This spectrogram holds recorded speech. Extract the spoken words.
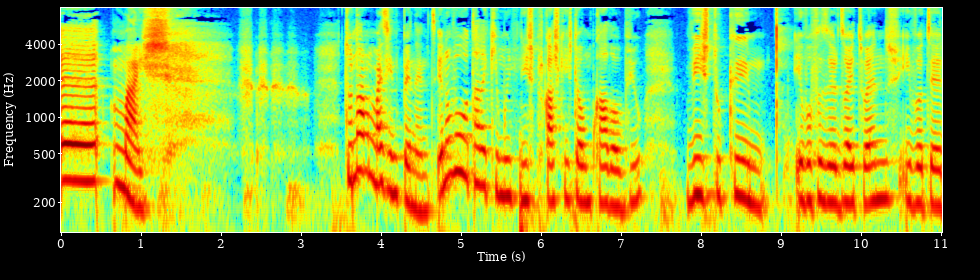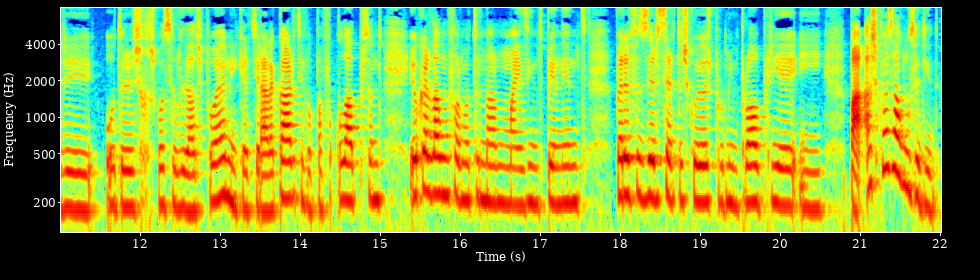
Uh, mais. Tornar-me mais independente. Eu não vou estar aqui muito nisto porque acho que isto é um bocado óbvio, visto que eu vou fazer 18 anos e vou ter eh, outras responsabilidades para o ano e quero tirar a carta e vou para a faculdade, portanto, eu quero de alguma forma tornar-me mais independente para fazer certas coisas por mim própria e pá, acho que faz algum sentido.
